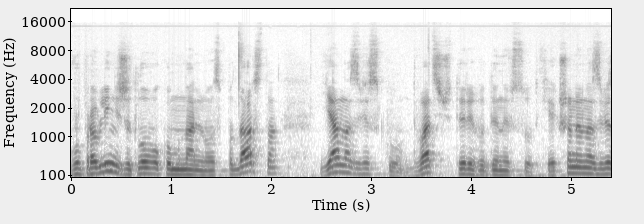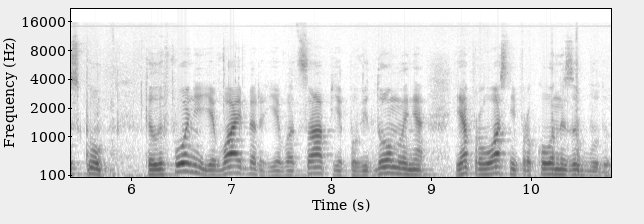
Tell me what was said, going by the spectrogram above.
в управлінні житлово-комунального господарства, я на зв'язку 24 години в сутки. Якщо не на зв'язку в телефоні, є Viber, є WhatsApp, є повідомлення. Я про вас ні про кого не забуду.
